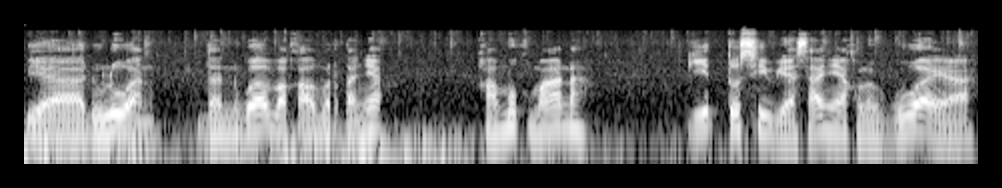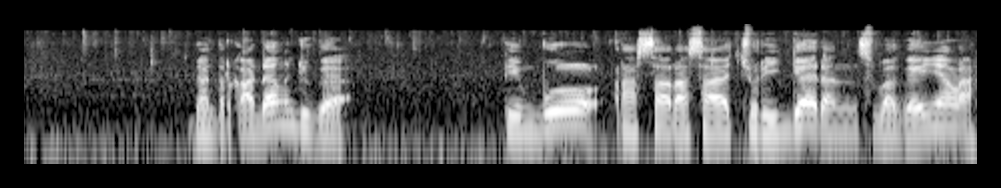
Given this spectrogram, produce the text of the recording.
dia duluan. Dan gue bakal bertanya kamu ke mana? Gitu sih biasanya kalau gue ya. Dan terkadang juga timbul rasa-rasa curiga dan sebagainya lah.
